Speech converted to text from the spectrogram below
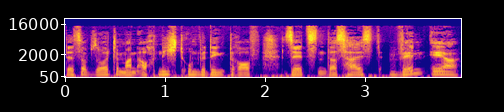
Deshalb sollte man auch nicht unbedingt drauf setzen. Das heißt, wenn er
